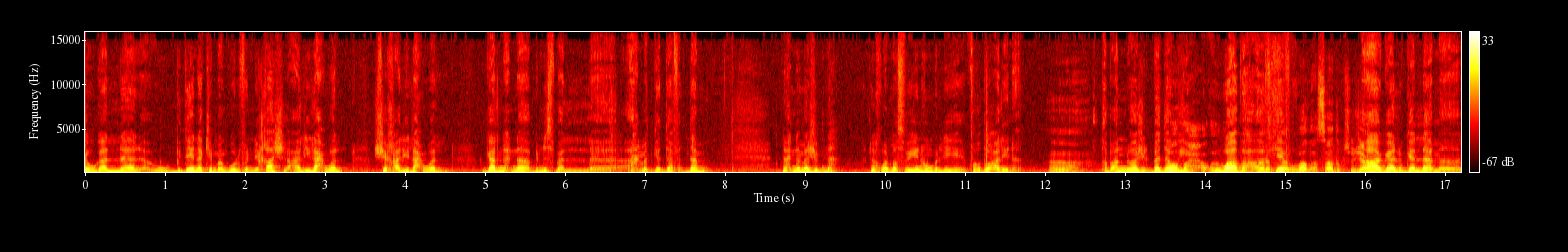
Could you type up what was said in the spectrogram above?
وقال وبدينا كما نقول في النقاش علي الاحول الشيخ علي الاحول قال نحن بالنسبة لأحمد قداف الدم نحن ما جبنا. الإخوة المصريين هم اللي فرضوا علينا. آه. طبعا راجل بدوي. واضح واضح كيف واضح. صادق شجاع آه قال قال لا ما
